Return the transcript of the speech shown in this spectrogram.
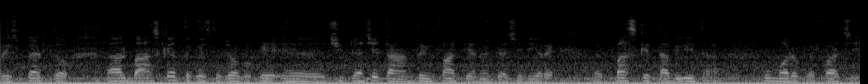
rispetto al basket, questo gioco che eh, ci piace tanto, infatti a noi piace dire eh, baschettabilità, un modo per farci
